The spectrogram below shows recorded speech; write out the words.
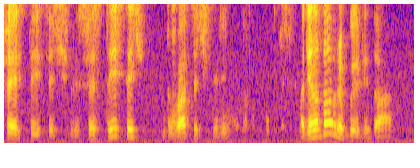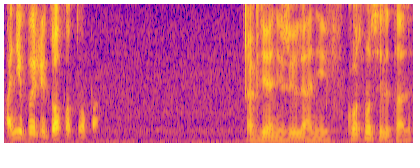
6000, 6024 года. А динозавры были, да, они были до потопа. А где они жили? Они в космосе летали?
